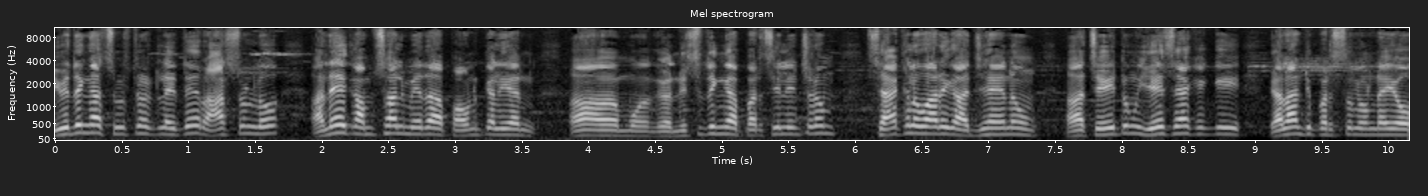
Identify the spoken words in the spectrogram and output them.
ఈ విధంగా చూసినట్లయితే రాష్ట్రంలో అనేక అంశాల మీద పవన్ కళ్యాణ్ నిశ్చితంగా పరిశీలించడం శాఖల వారీగా అధ్యయనం చేయటం ఏ శాఖకి ఎలాంటి పరిస్థితులు ఉన్నాయో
